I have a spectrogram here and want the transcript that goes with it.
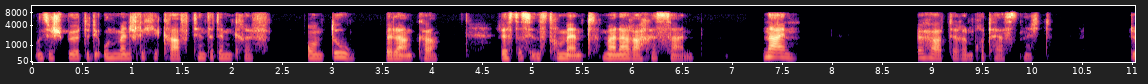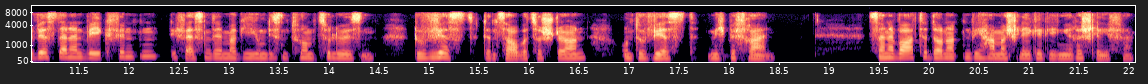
und sie spürte die unmenschliche Kraft hinter dem Griff. Und du, Belanka, wirst das Instrument meiner Rache sein. Nein! Er hörte ihren Protest nicht. Du wirst einen Weg finden, die fesselnde Magie um diesen Turm zu lösen. Du wirst den Zauber zerstören und du wirst mich befreien. Seine Worte donnerten wie Hammerschläge gegen ihre Schläfe.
